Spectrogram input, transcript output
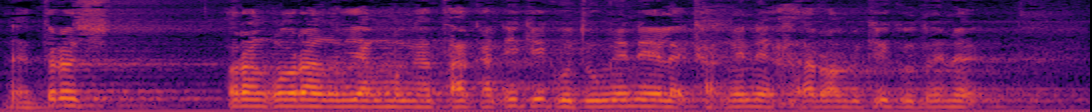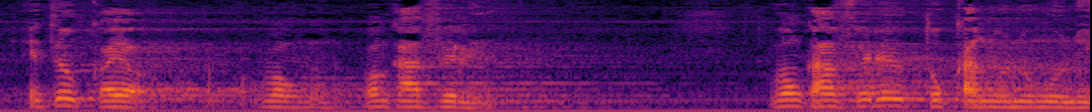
Nah terus orang-orang yang mengatakan iki kudu ngene lek gak ngene haram iki kudu ngene. Itu kayak wong wong kafir. Wong kafir tukang ngono-ngono.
